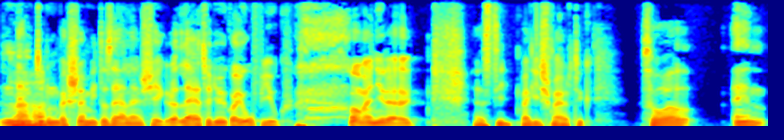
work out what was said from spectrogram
nem Aha. tudunk meg semmit az ellenségre. Lehet, hogy ők a jó fiúk, amennyire ezt így megismertük. Szóval én,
